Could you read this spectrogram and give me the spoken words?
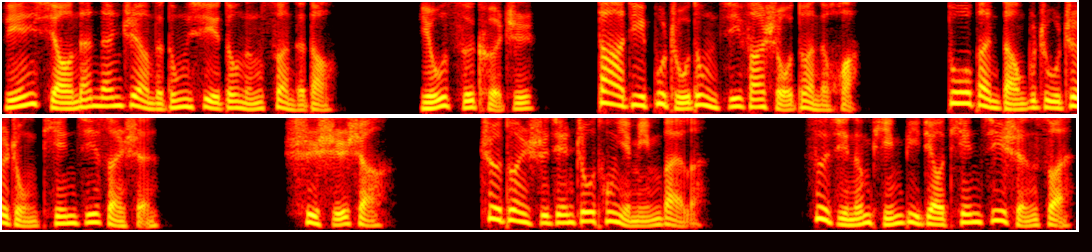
连小楠楠这样的东西都能算得到。由此可知，大帝不主动激发手段的话，多半挡不住这种天机算神。事实上，这段时间周通也明白了，自己能屏蔽掉天机神算。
